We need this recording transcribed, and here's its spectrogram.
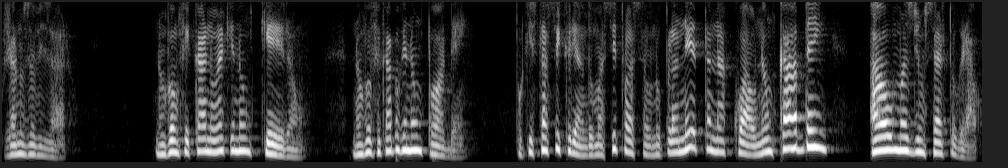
já nos avisaram. Não vão ficar, não é que não queiram, não vão ficar porque não podem. Porque está se criando uma situação no planeta na qual não cabem almas de um certo grau.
